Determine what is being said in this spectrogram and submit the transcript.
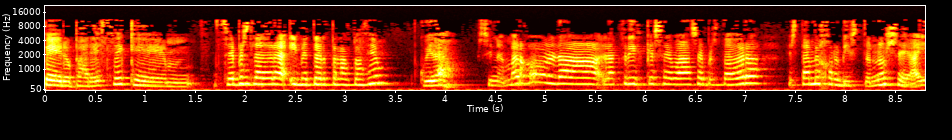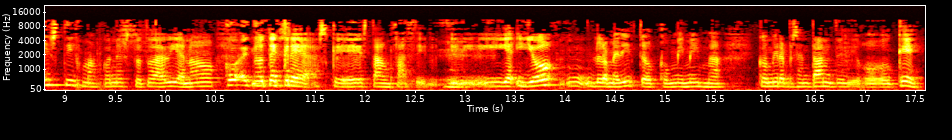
pero parece que mm, ser presentadora y meterte en la actuación, cuidado. Sin embargo, la, la actriz que se va a ser presentadora está mejor visto. No sé, hay estigma con esto todavía. No, eh, no te creas que es tan fácil. Y, y- y yo lo medito con mí misma, con mi representante. Digo, ¿qué?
